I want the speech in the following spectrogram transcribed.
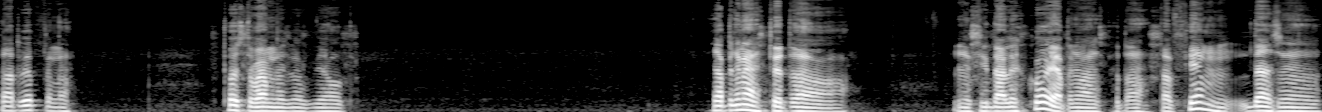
соответственно, то, что вам нужно сделать. Я понимаю, что это не всегда легко, я понимаю, что это совсем даже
